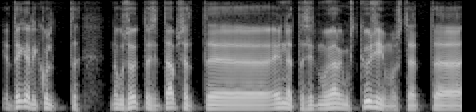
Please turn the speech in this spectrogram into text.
ja tegelikult nagu sa ütlesid, täpselt äh, ennetasid mu järgmist küsimust, et äh,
